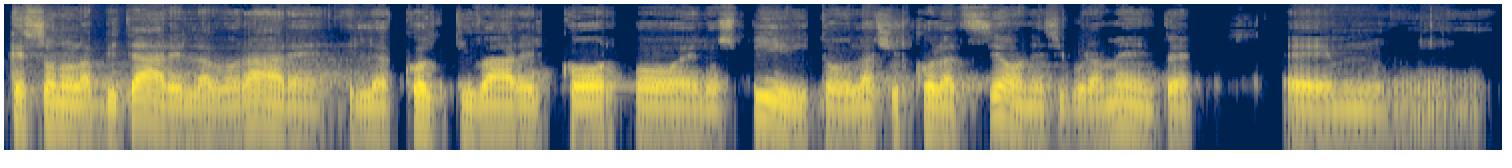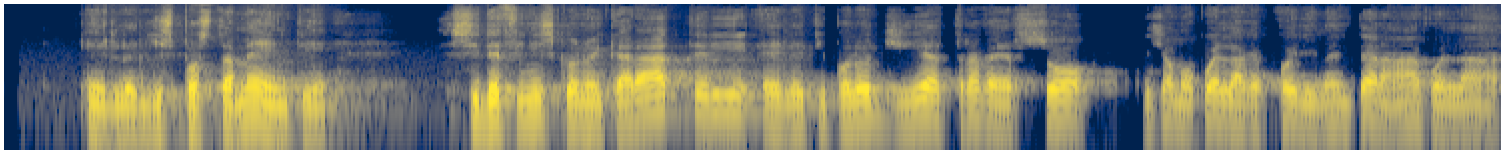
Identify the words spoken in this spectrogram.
che sono l'abitare, il lavorare, il coltivare il corpo e lo spirito, la circolazione sicuramente, ehm, gli spostamenti, si definiscono i caratteri e le tipologie attraverso diciamo, quella che poi diventerà quella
